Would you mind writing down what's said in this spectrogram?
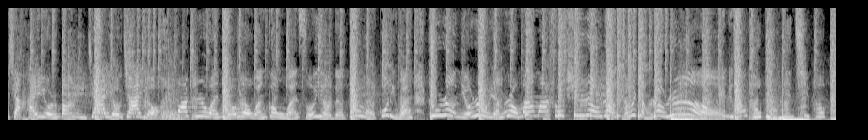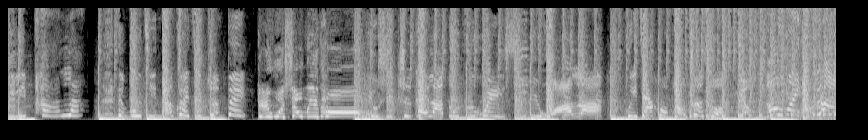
不下，还有人帮你加油加油。花枝丸、牛肉丸、贡丸，所有的都来锅里玩。猪肉、牛肉、羊肉，妈妈说吃肉肉才会长肉肉。看着汤头表面气泡噼里啪啦，等不及拿筷子准备，给我消灭它。有时吃太辣，肚子会稀里哗啦。回家后跑厕所，Oh my God！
